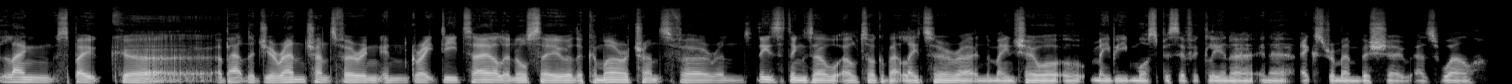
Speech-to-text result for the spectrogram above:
Lange spoke uh, about the Duran transfer in, in great detail, and also the Kamara transfer, and these are things I'll, I'll talk about later uh, in the main show, or, or maybe more specifically in a in a extra member show as well.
